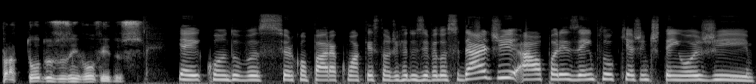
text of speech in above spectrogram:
para todos os envolvidos. E aí, quando o senhor compara com a questão de reduzir a velocidade, ao, por exemplo, que a gente tem hoje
